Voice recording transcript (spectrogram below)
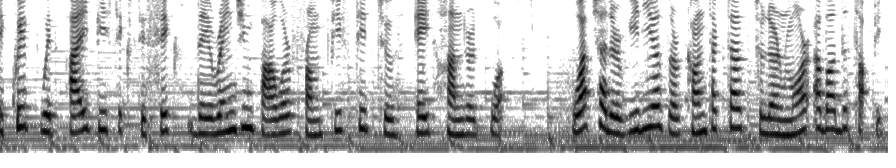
Equipped with IP66, they range in power from 50 to 800 watts. Watch other videos or contact us to learn more about the topic.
